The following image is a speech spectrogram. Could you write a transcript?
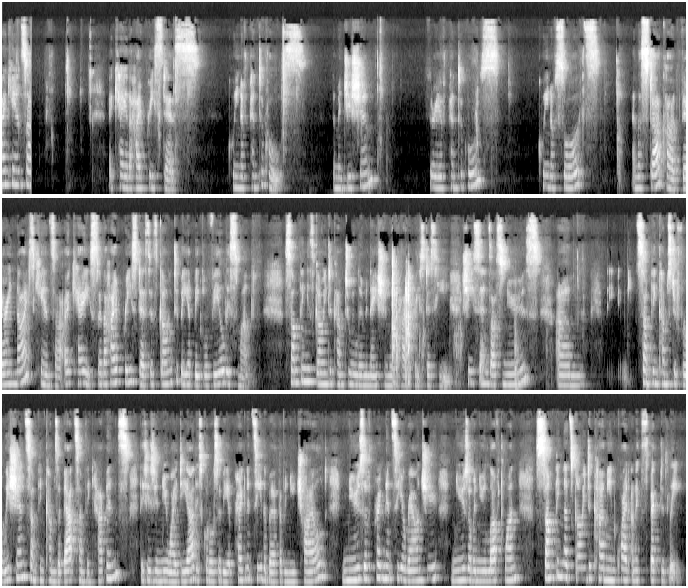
Hi, Cancer. Okay, the High Priestess, Queen of Pentacles, the Magician, Three of Pentacles, Queen of Swords, and the Star card. Very nice, Cancer. Okay, so the High Priestess is going to be a big reveal this month. Something is going to come to illumination with the High Priestess here. She sends us news. Um, something comes to fruition, something comes about, something happens. This is a new idea. This could also be a pregnancy, the birth of a new child, news of pregnancy around you, news of a new loved one, something that's going to come in quite unexpectedly.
